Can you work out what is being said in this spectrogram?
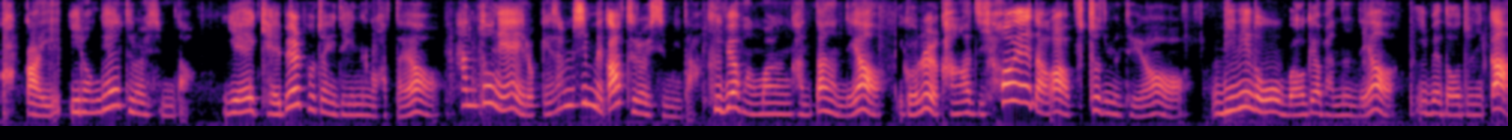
가까이. 이런 게 들어있습니다. 이게 개별 포장이 돼 있는 것 같아요. 한 통에 이렇게 30매가 들어있습니다. 급여 방법은 간단한데요. 이거를 강아지 혀에다가 붙여주면 돼요. 미니도 먹여봤는데요. 입에 넣어주니까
